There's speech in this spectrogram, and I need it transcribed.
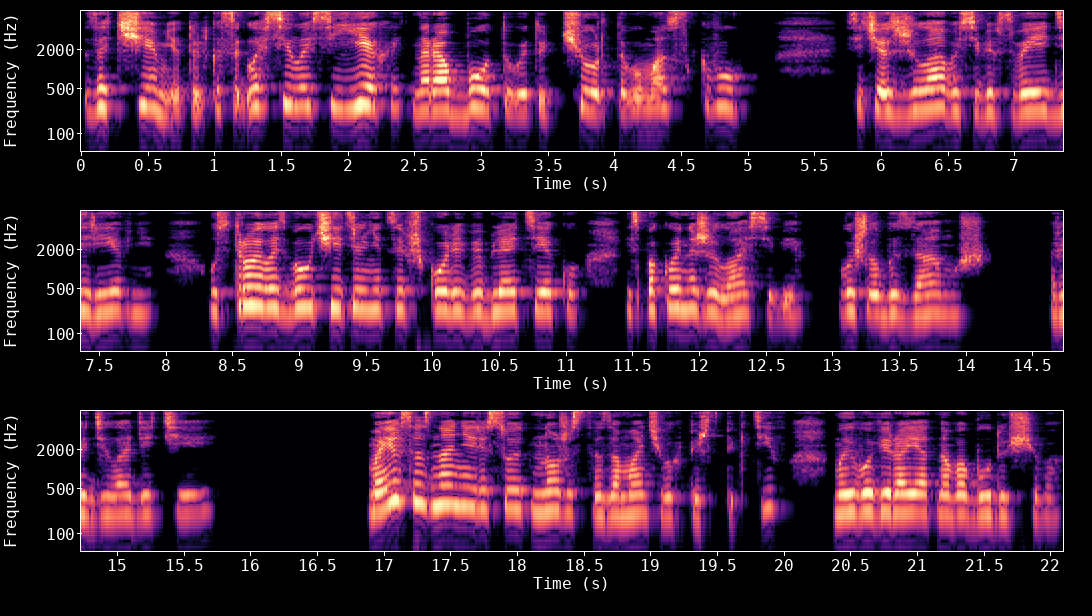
Зачем я только согласилась ехать на работу в эту чертову Москву? Сейчас жила бы себе в своей деревне, устроилась бы учительницей в школе в библиотеку и спокойно жила себе, вышла бы замуж, родила детей. Мое сознание рисует множество заманчивых перспектив моего вероятного будущего,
